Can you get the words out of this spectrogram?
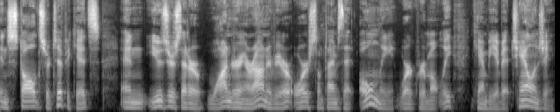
installed certificates and users that are wandering around everywhere or sometimes that only work remotely can be a bit challenging.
